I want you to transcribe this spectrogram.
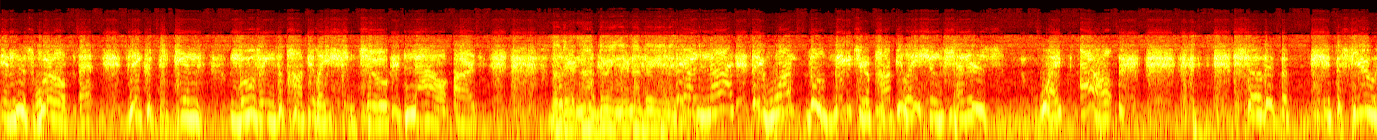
in this world that they could begin moving the population to now, Art. But they're not doing. They're not doing anything. They are not. They want the major population centers wiped out so that the, the few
